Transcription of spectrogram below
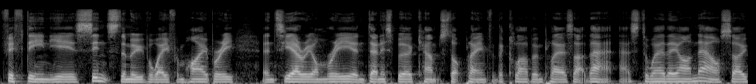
15 years since the move away from Highbury and Thierry Henry and Dennis Bergkamp stopped playing for the club and players like that as to where they are now. So,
